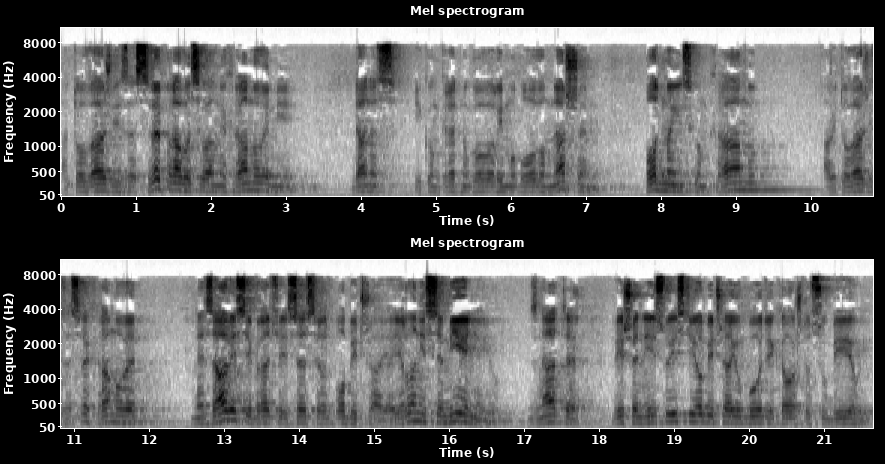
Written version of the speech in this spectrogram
a to važi za sve pravoslavne hramove, mi danas i konkretno govorimo o ovom našem podmajinskom hramu, ali to važi za sve hramove, ne zavisi, braće i sestre, od običaja, jer oni se mijenjaju. Znate, više nisu isti običaji u Budvi kao što su bili.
